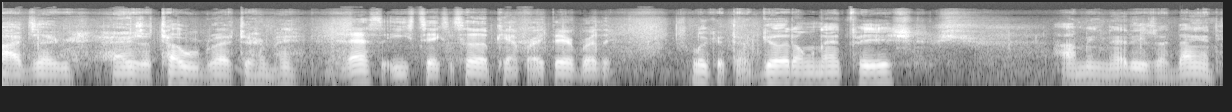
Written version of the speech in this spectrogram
All right, Xavier, there's a toad right there, man. That's the East Texas hubcap right there, brother. Look at the gut on that fish. I mean, that is a dandy.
